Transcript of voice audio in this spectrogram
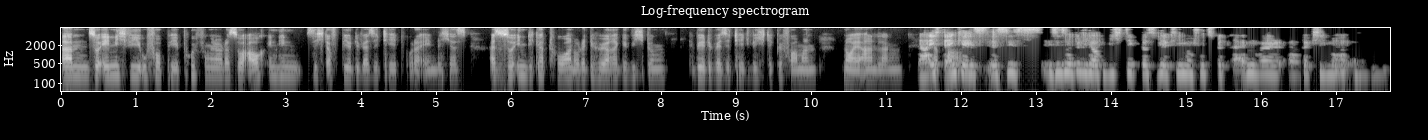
ähm, so ähnlich wie UVP-Prüfungen oder so, auch in Hinsicht auf Biodiversität oder ähnliches. Also so Indikatoren oder die höhere Gewichtung Biodiversität wichtig, bevor man neue Anlagen. Ja, ich denke, es, es, ist, es ist natürlich auch wichtig, dass wir Klimaschutz betreiben, weil äh, der Klima, die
